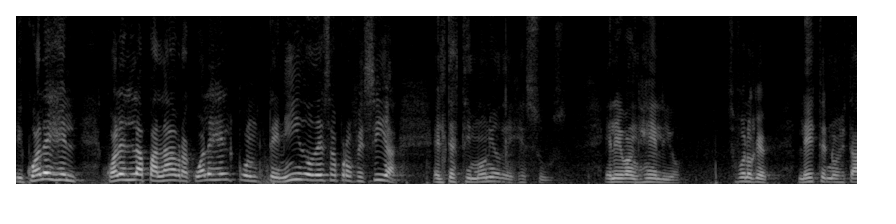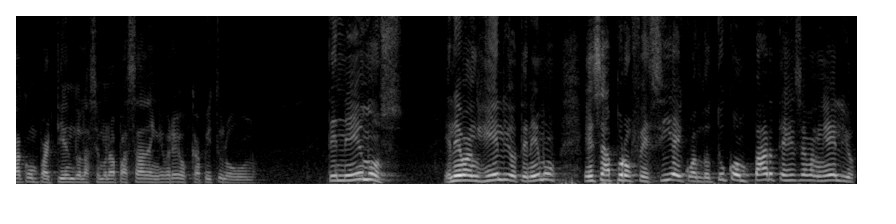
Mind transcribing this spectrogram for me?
¿Y cuál es, el, cuál es la palabra? ¿Cuál es el contenido de esa profecía? El testimonio de Jesús el Evangelio. Eso fue lo que Lester nos estaba compartiendo la semana pasada en Hebreos capítulo 1. Tenemos el Evangelio, tenemos esa profecía y cuando tú compartes ese Evangelio,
